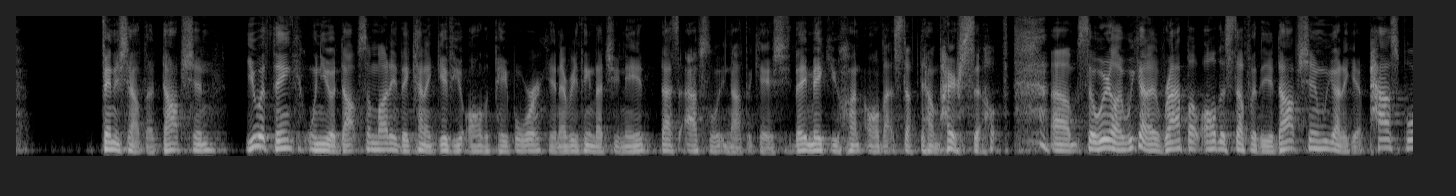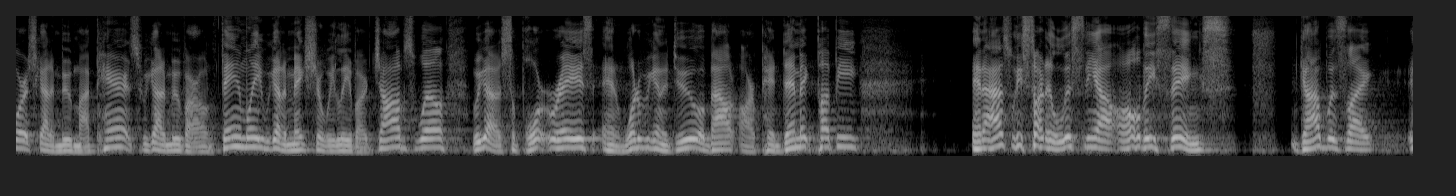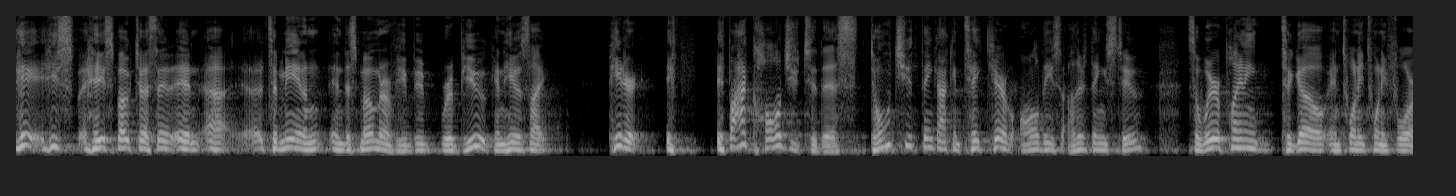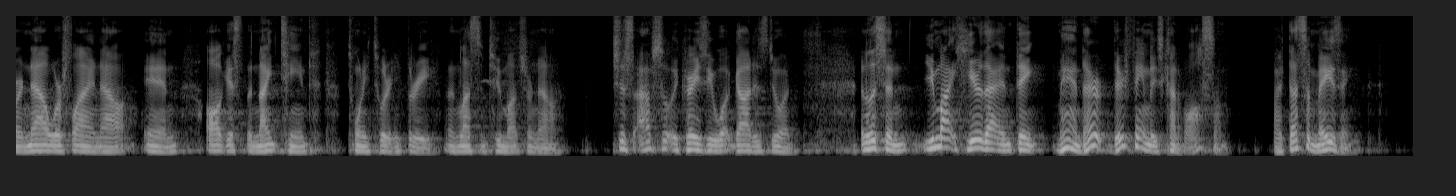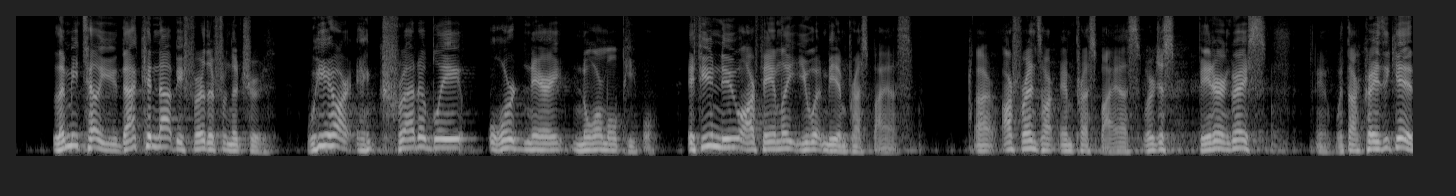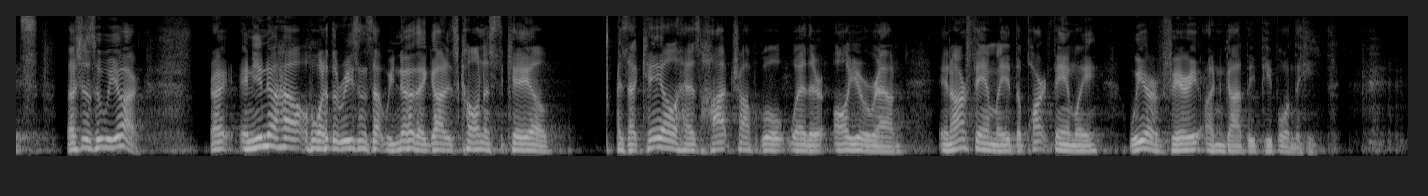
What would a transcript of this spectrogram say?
finish out the adoption. You would think when you adopt somebody, they kind of give you all the paperwork and everything that you need. That's absolutely not the case. They make you hunt all that stuff down by yourself. Um, so we are like, we got to wrap up all this stuff with the adoption. We got to get passports. Got to move my parents. We got to move our own family. We got to make sure we leave our jobs well. We got to support raise. And what are we going to do about our pandemic puppy? And as we started listing out all these things, God was like, he, he, he spoke to us in, in uh, to me in, in this moment of rebuke, and he was like, Peter, if, if I called you to this, don't you think I can take care of all these other things too? So we were planning to go in 2024, and now we're flying out in August the 19th, 2023, in less than two months from now. It's just absolutely crazy what God is doing. And listen, you might hear that and think, man, their, their family's kind of awesome. Like, that's amazing. Let me tell you, that cannot be further from the truth. We are incredibly ordinary, normal people. If you knew our family, you wouldn't be impressed by us. Our, our friends aren't impressed by us. We're just Peter and Grace you know, with our crazy kids. That's just who we are, right? And you know how one of the reasons that we know that God is calling us to KL is that KL has hot tropical weather all year round. In our family, the Park family, we are very ungodly people in the heat.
